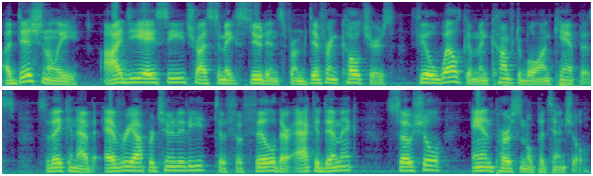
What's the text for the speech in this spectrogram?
Additionally, IDAC tries to make students from different cultures feel welcome and comfortable on campus so they can have every opportunity to fulfill their academic, social, and personal potential.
